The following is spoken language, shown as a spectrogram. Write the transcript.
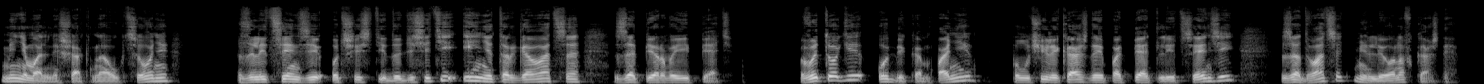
минимальный шаг на аукционе, за лицензии от 6 до 10 и не торговаться за первые пять. В итоге обе компании получили каждые по 5 лицензий за 20 миллионов каждая.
